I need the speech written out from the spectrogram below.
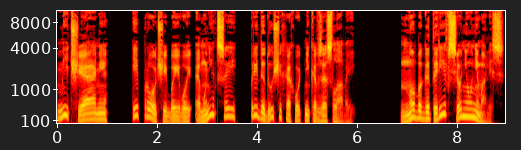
мечами и прочей боевой амуницией предыдущих охотников за славой. Но богатыри все не унимались.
